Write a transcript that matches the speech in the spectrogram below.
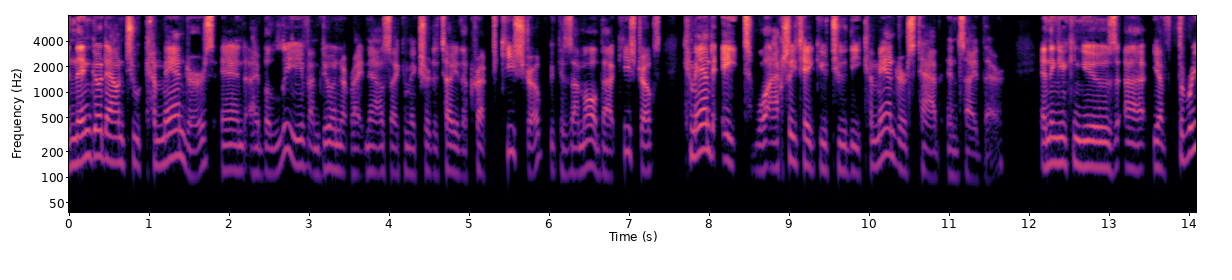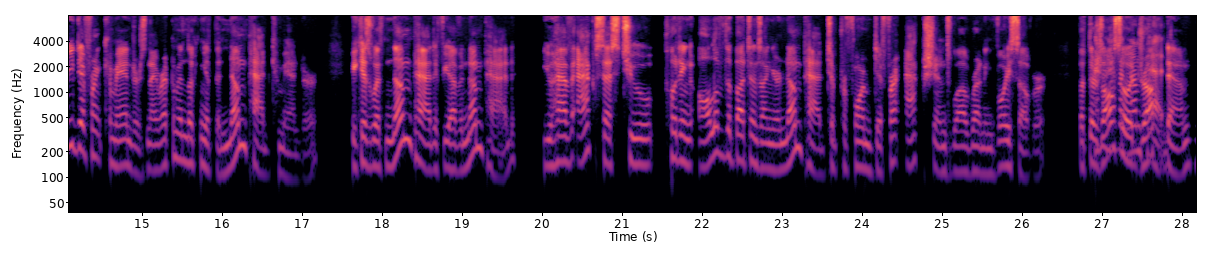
And then go down to commanders. And I believe I'm doing it right now so I can make sure to tell you the correct keystroke because I'm all about keystrokes. Command 8 will actually take you to the commanders tab inside there and then you can use uh, you have three different commanders and i recommend looking at the numpad commander because with numpad if you have a numpad you have access to putting all of the buttons on your numpad to perform different actions while running voiceover but there's a also a, numpad. drop down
